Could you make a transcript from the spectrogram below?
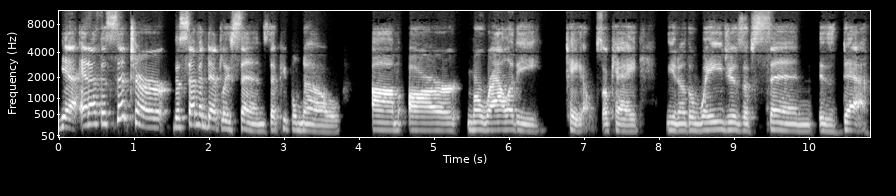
Yeah, and at the center, the seven deadly sins that people know um, are morality tales, okay? You know, the wages of sin is death,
